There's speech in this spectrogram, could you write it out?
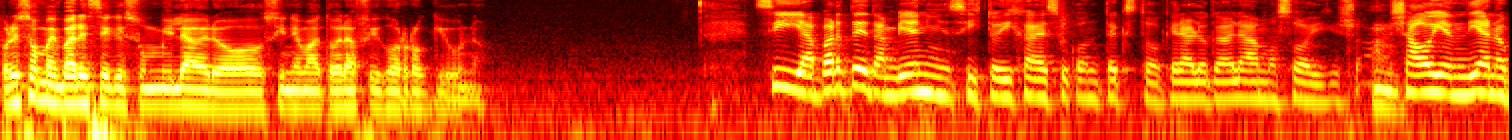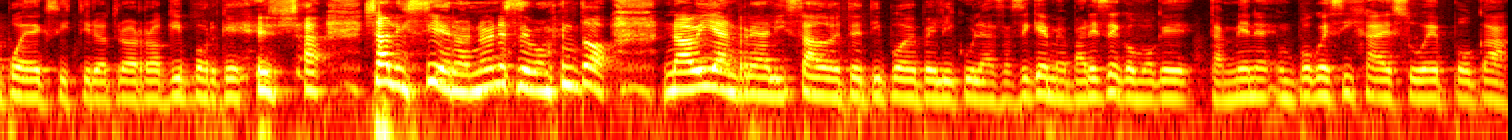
Por eso me parece que es un milagro cinematográfico Rocky 1. Sí, aparte también, insisto, hija de su contexto, que era lo que hablábamos hoy. Mm. Ya, hoy en día no puede existir otro Rocky porque ya, ya lo hicieron, ¿no? En ese momento no habían realizado este tipo de películas. Así que me parece como que también un poco es hija de su época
